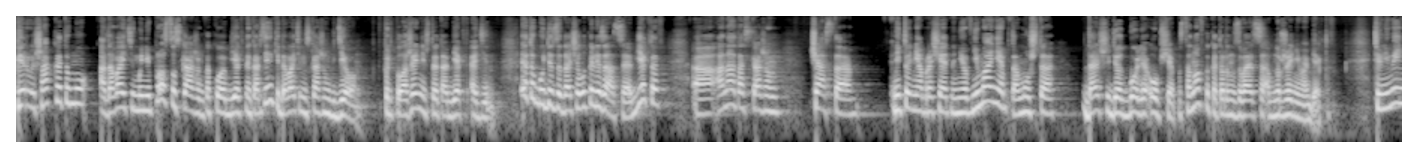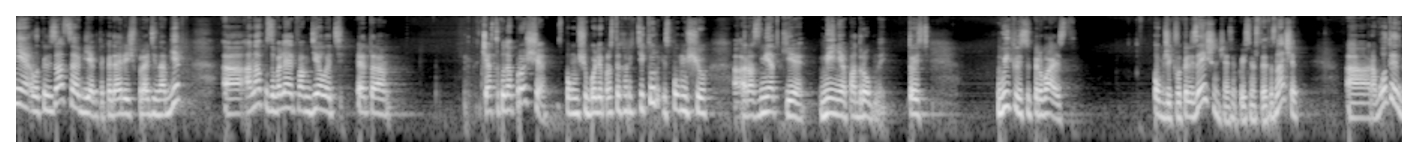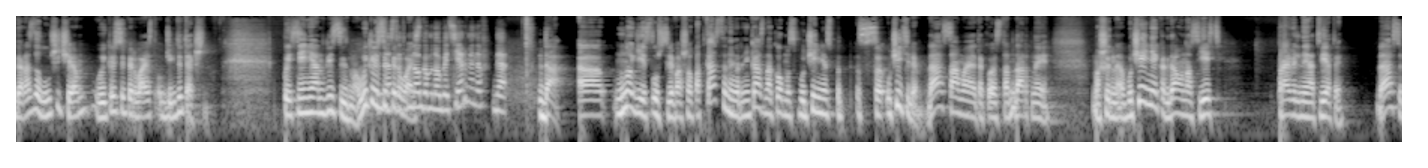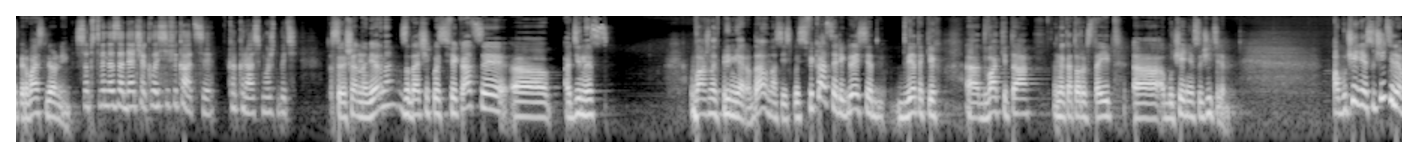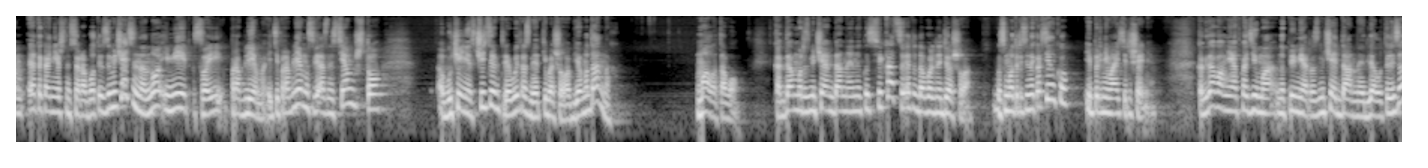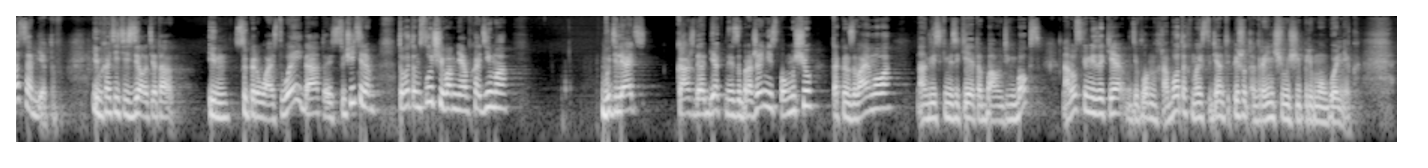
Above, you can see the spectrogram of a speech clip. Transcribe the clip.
Первый шаг к этому, а давайте мы не просто скажем, какой объект на картинке, давайте мы скажем, где он. В предположении, что это объект один. Это будет задача локализации объектов. Э, она, так скажем, часто никто не обращает на нее внимания, потому что дальше идет более общая постановка, которая называется обнаружением объектов. Тем не менее, локализация объекта, когда речь про один объект, она позволяет вам делать это Часто куда проще с помощью более простых архитектур и с помощью а, разметки менее подробной. То есть weakly supervised object localization, сейчас я поясню, что это значит, а, работает гораздо лучше, чем weakly supervised object detection. Пояснение англицизма. Weakly supervised. много-много терминов, да. Да. А, многие слушатели вашего подкаста наверняка знакомы с обучением с, с учителем. Да? Самое такое стандартное машинное обучение, когда у нас есть правильные ответы. Да, supervised learning. Собственно, задача классификации как раз может быть. Совершенно верно. Задача классификации э, один из важных примеров. Да? У нас есть классификация, регрессия, две таких, э, два кита, на которых стоит э, обучение с учителем. Обучение с учителем, это, конечно, все работает замечательно, но имеет свои проблемы. Эти проблемы связаны с тем, что обучение с учителем требует разметки большого объема данных. Мало того, когда мы размечаем данные на классификацию, это довольно дешево. Вы смотрите на картинку и принимаете решение. Когда вам необходимо, например, размечать данные для локализации объектов, и вы хотите сделать это in supervised way, да, то есть с учителем, то в этом случае вам необходимо выделять каждый объект на изображении с помощью так называемого на английском языке это bounding box, на русском языке в дипломных работах мои студенты пишут ограничивающий прямоугольник.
